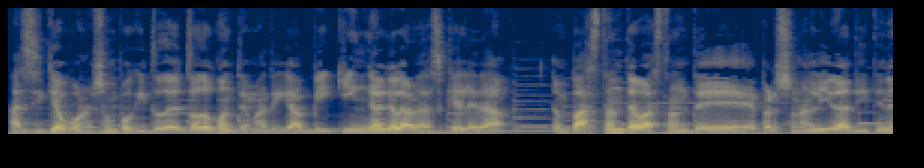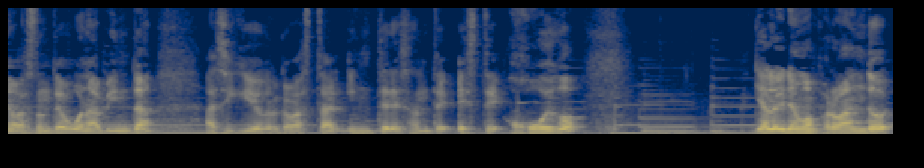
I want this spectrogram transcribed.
así que bueno, es un poquito de todo con temática vikinga, que la verdad es que le da bastante, bastante personalidad y tiene bastante buena pinta, así que yo creo que va a estar interesante este juego. Ya lo iremos probando,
